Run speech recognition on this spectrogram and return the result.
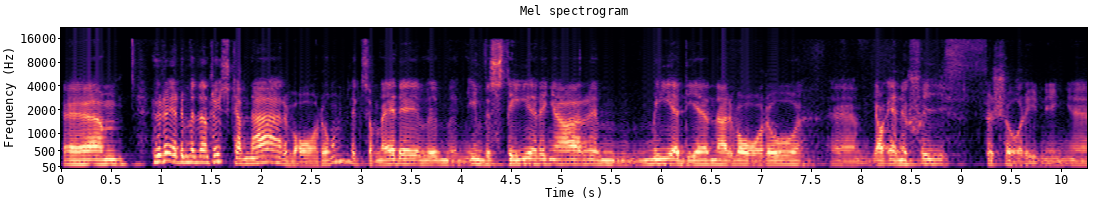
Um, hur är det med den ryska närvaron? Liksom? Är det eh, investeringar, medienärvaro, uh, ja, energiförsörjning? Uh,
